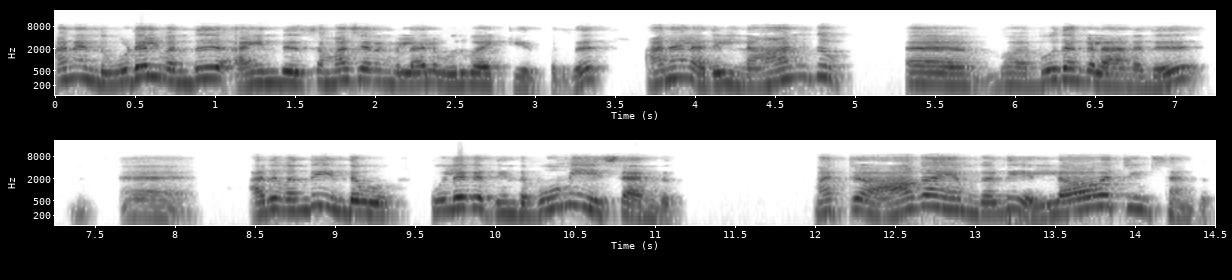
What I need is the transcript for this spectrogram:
ஆனா இந்த உடல் வந்து ஐந்து சமாச்சாரங்களால உருவாக்கி இருக்கிறது. ஆனால் அதில் நான்கு அஹ், பூதங்களானது அஹ், அது வந்து இந்த உ- உலக இந்த பூமியை சார்ந்தது. மற்ற ஆகாயம்ங்கிறது எல்லாவற்றையும் சார்ந்தது.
